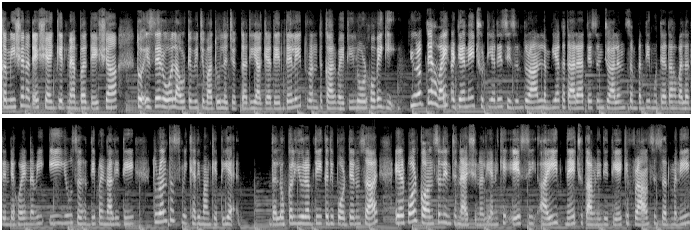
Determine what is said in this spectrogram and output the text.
ਕਮਿਸ਼ਨ ਅਤੇ ਸ਼ੈਂਗਨ ਮੈਂਬਰ ਦੇਸ਼ਾਂ ਤੋਂ ਇਸ ਦੇ ਰੋਲ ਆਊਟ ਵਿੱਚ ਵਾਧੂ ਲਚਕਤਾ ਦੀ ਆਗਿਆ ਦੇਣ ਦੇ ਲਈ ਤੁਰੰਤ ਕਾਰਵਾਈ ਦੀ ਲੋੜ ਹੋਵੇਗੀ ਯੂਰਪ ਦੇ ਹਵਾਈ ਅੱਡਿਆਂ ਨੇ ਛੁੱਟੀਆਂ ਦੇ ਸੀਜ਼ਨ ਦੌਰਾਨ ਲੰਬੀਆਂ ਕਤਾਰਾਂ ਅਤੇ ਸੰਚਾਲਨ ਸੰਬੰਧੀ ਮੁੱਦਿਆਂ ਦਾ ਹਵਾਲਾ ਦਿੰਦੇ ਹੋਏ ਨਵੀਂ EU ਸਰਹੱਦੀ ਪ੍ਰਣਾਲੀ ਦੀ ਤੁਰੰਤ ਸਮੀਖਿਆ ਦੀ ਮੰਗ ਕੀਤੀ ਹੈ। ਦ ਲੋਕਲ ਯੂਰਪ ਦੀ ਇੱਕ ਰਿਪੋਰਟ ਦੇ ਅਨੁਸਾਰ 에ਅਰਪੋਰਟ ਕਾਉਂਸਲ ਇੰਟਰਨੈਸ਼ਨਲ ਯਾਨੀ ਕਿ ACI ਨੇ ਚੇਤਾਵਨੀ ਦਿੱਤੀ ਹੈ ਕਿ France, Germany,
